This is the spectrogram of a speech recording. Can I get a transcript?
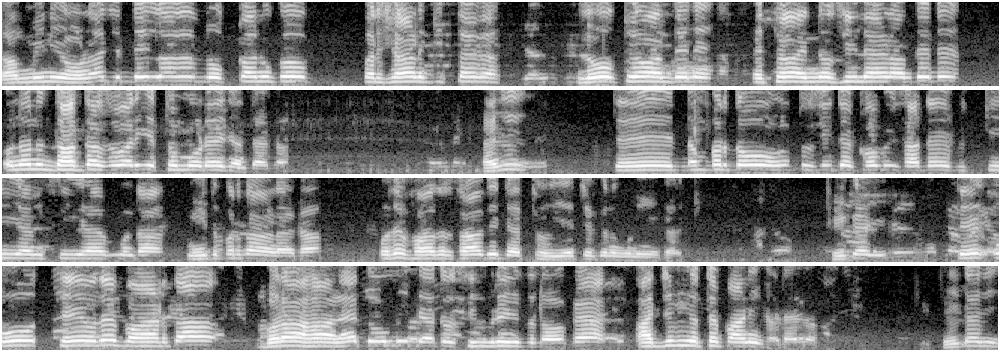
ਕੰਮ ਹੀ ਨਹੀਂ ਹੋਣਾ ਜਿੰਦੇ ਹੀ ਲਾ ਲੋਕਾਂ ਨੂੰ ਕੋ ਪਰੇਸ਼ਾਨ ਕੀਤਾ ਹੈਗਾ। ਲੋਕ ਕਿਉਂ ਆਉਂਦੇ ਨੇ? ਇੱਥੋਂ ਐਨਓਸੀ ਲੈਣ ਆਉਂਦੇ ਨੇ, ਉਹਨਾਂ ਨੂੰ 10-10 ਵਾਰੀ ਇੱਥੋਂ ਮੋੜਿਆ ਜਾਂਦਾ ਹਾਂਜੀ? ਤੇ ਨੰਬਰ 2 ਹੁਣ ਤੁਸੀਂ ਦੇਖੋ ਵੀ ਸਾਡੇ ਵਿੱਕੀ ਐਮਸੀ ਹੈ ਮੁੰਡਾ ਨੀਤ ਪ੍ਰਧਾਨ ਹੈਗਾ, ਉਹਦੇ ਫਾਦਰ ਸਾਹਿਬ ਦੀ ਡੈਥ ਹੋਈ ਹੈ ਚਿਕਨਗੁਨੀਆ ਕਰਕੇ। ਠੀਕ ਹੈ ਜੀ? ਤੇ ਉਹ ਉੱਥੇ ਉਹਦੇ ਵਾਰਡ ਦਾ ਬੁਰਾ ਹਾਲ ਹੈ 2 ਮਹੀਨਿਆਂ ਤੋਂ ਸੀਵਰੇਜ ਬਲੌਕ ਹੈ, ਅੱਜ ਵੀ ਉੱਥੇ ਪਾਣੀ ਖੜਾ ਹੈਗਾ। ਠੀਕ ਹੈ ਜੀ?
